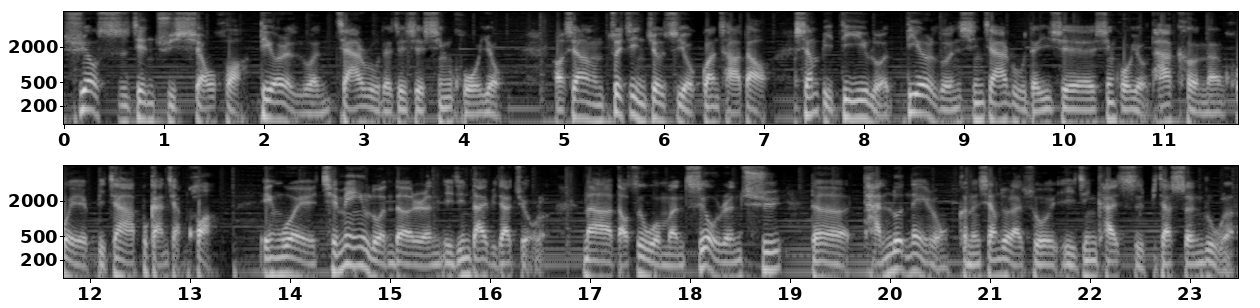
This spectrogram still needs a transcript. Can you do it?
需要时间去消化第二轮加入的这些新火友。好像最近就是有观察到，相比第一轮、第二轮新加入的一些新火友，他可能会比较不敢讲话，因为前面一轮的人已经待比较久了，那导致我们持有人区的谈论内容可能相对来说已经开始比较深入了，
